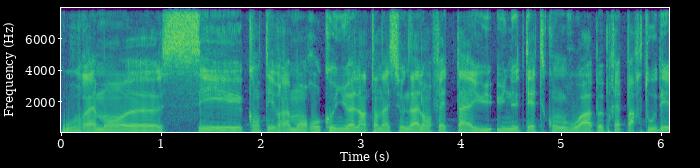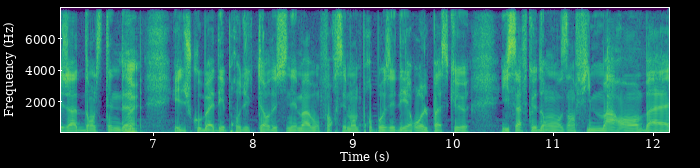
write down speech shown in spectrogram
où vraiment euh, c'est quand tu es vraiment reconnu à l'international, en fait, tu as eu une tête qu'on voit à peu près partout déjà dans le stand-up. Et du coup, bah, des producteurs de cinéma vont forcément te proposer des rôles parce que ils savent que dans un film marrant, bah,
